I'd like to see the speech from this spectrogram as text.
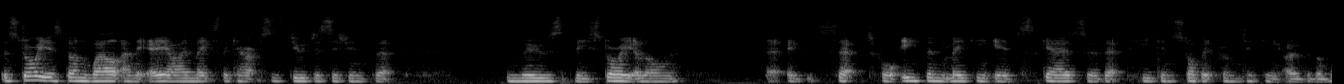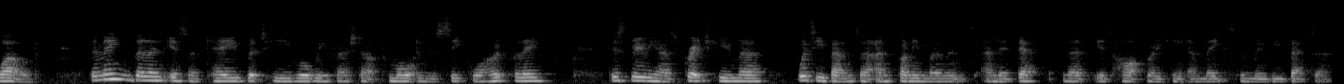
The story is done well, and the AI makes the characters do decisions that moves the story along, uh, except for Ethan making it scared so that he can stop it from taking over the world. The main villain is okay, but he will be fleshed out more in the sequel, hopefully. This movie has great humour, witty banter, and funny moments, and a death that is heartbreaking and makes the movie better.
